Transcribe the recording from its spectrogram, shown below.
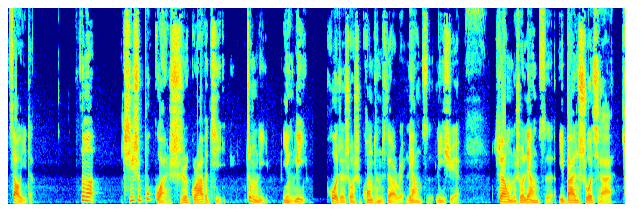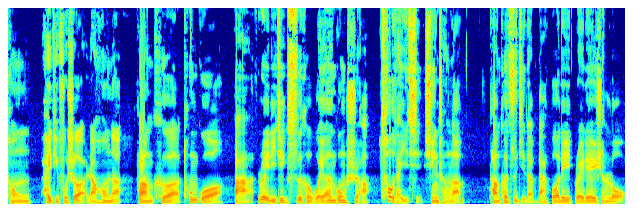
造诣的。那么其实不管是 gravity 重力、引力，或者说是 quantum theory 量子力学。虽然我们说量子一般说起来，从黑体辐射，然后呢，普朗克通过把瑞利金斯和维恩公式啊凑在一起，形成了普朗克自己的 Blackbody Radiation Law，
